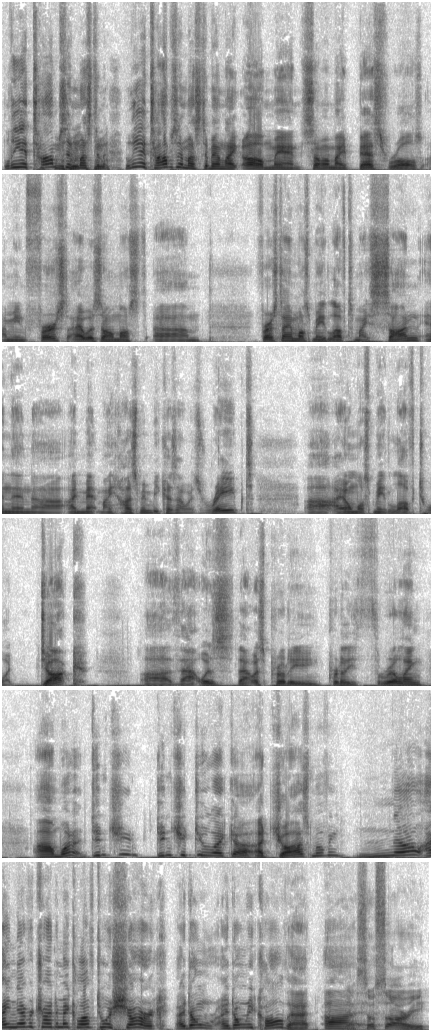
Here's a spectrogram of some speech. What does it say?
Lea Thompson must have Lea Thompson must have been like, oh man, some of my best roles. I mean, first I was almost um, first I almost made love to my son, and then uh, I met my husband because I was raped. Uh, I almost made love to a duck. Uh, that was that was pretty pretty thrilling. Um, what didn't you didn't you do like a, a Jaws movie? No, I never tried to make love to a shark. I don't I don't recall that. Uh, Yeah, so sorry.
